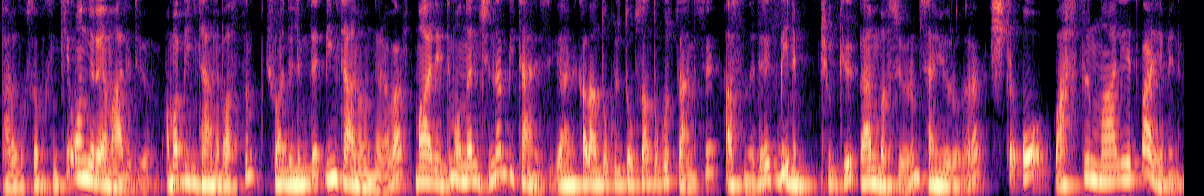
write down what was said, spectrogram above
Paradoksa bakın ki 10 liraya mal ediyorum. Ama 1000 tane bastım. Şu an elimde 1000 tane 10 lira var. Maliyetim onların içinden bir tanesi. Yani kalan 999 tanesi aslında direkt benim. Çünkü ben basıyorum senior olarak. İşte o bastığım maliyet var ya benim.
